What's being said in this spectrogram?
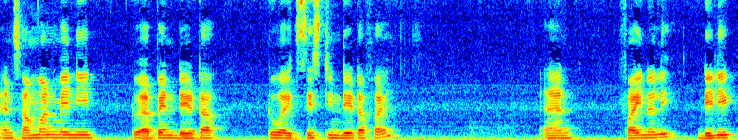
and someone may need to append data to existing data file and finally delete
